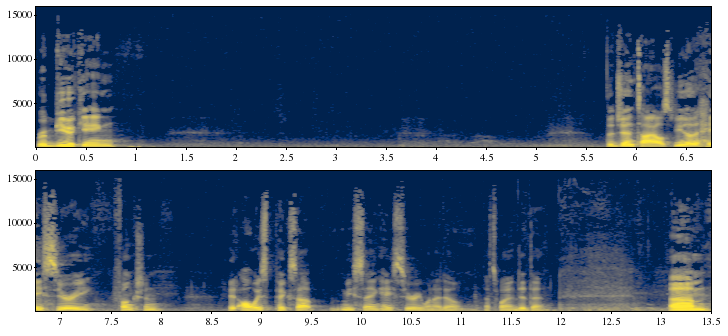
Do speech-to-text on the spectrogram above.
rebuking the Gentiles. You know the Hey Siri function? It always picks up me saying Hey Siri when I don't. That's why I did that. Um,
